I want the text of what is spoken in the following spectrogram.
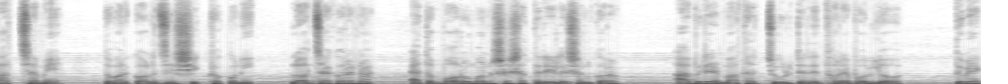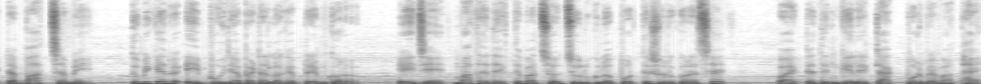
বাচ্চা মেয়ে, তোমার কলেজের শিক্ষকনি, লজ্জা করে না? এত বড় মানুষের সাথে রিলেশন করো? আবিরের মাথার চুল টেনে ধরে বলল, তুমি একটা বাচ্চা মেয়ে, তুমি কেন এই বুইরা বেটার লগে প্রেম করো? এই যে, মাথায় দেখতে পাচ্ছ, চুলগুলো পড়তে শুরু করেছে, কয়েকটা দিন গেলেই টাক পড়বে মাথায়।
